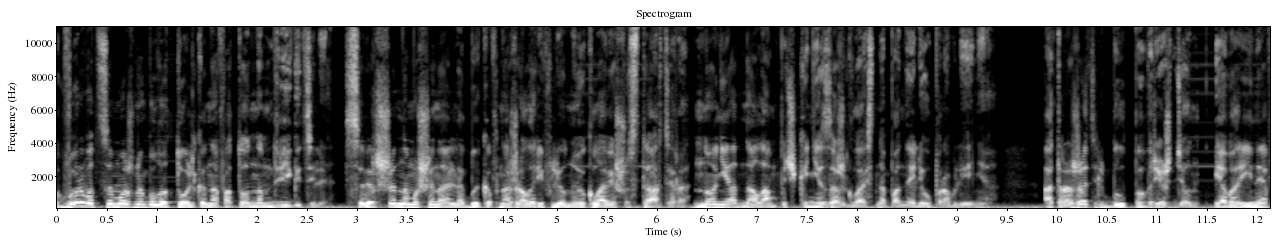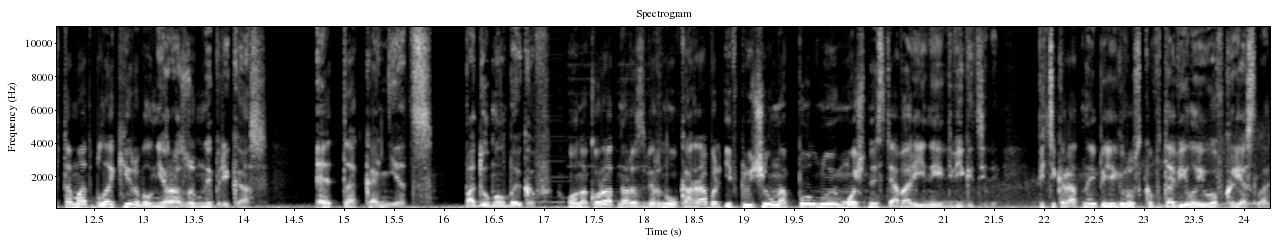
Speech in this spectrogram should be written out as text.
Вырваться можно было только на фотонном двигателе. Совершенно машинально Быков нажал рифленую клавишу стартера, но ни одна лампочка не зажглась на панели управления. Отражатель был поврежден, и аварийный автомат блокировал неразумный приказ. Это конец. — подумал Быков. Он аккуратно развернул корабль и включил на полную мощность аварийные двигатели. Пятикратная перегрузка вдавила его в кресло.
